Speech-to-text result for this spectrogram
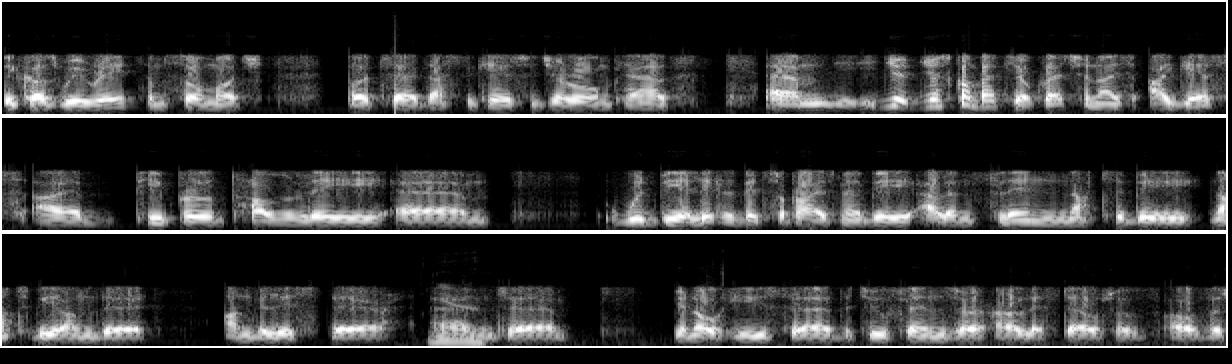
because we rate them so much, but uh, that's the case with Jerome Cahill. Um, just going back to your question, I, I guess uh, people probably um, would be a little bit surprised, maybe Alan Flynn not to be not to be on the on the list there, yeah. and. Uh, you know, he's uh, the two Flynns are, are left out of, of it.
